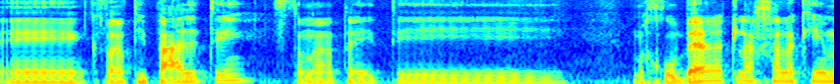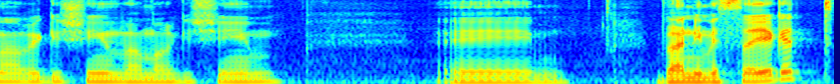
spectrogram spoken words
אה, כבר טיפלתי, זאת אומרת, הייתי מחוברת לחלקים הרגישים והמרגישים. אה, ואני מסייגת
